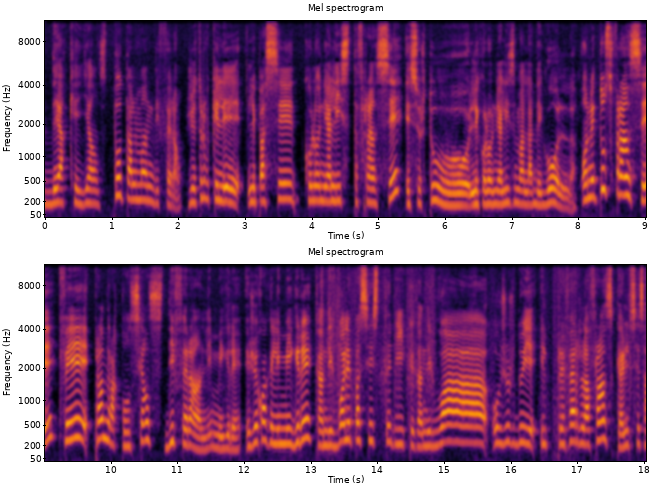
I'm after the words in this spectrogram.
d'accueillance totalement différents. Je trouve que les, les passés colonialistes français et surtout le colonialisme à la de Gaulle, on est tous français, fait prendre conscience différent l'immigré. Et je crois que l'immigré, quand il voit les passés historiques, quand il voit aujourd'hui, il préfère la France car il se sent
